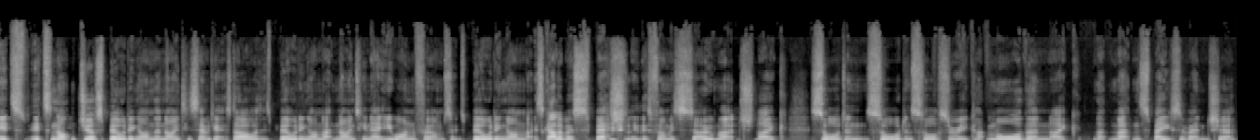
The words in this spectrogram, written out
it's it's not just building on the 1978 Star Wars. It's building on that 1981 film. So it's building on like Excalibur, especially. This film is so much like sword and sword and sorcery, more than like that and space adventure.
